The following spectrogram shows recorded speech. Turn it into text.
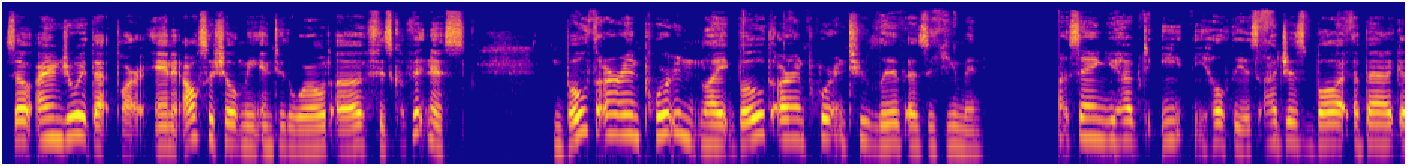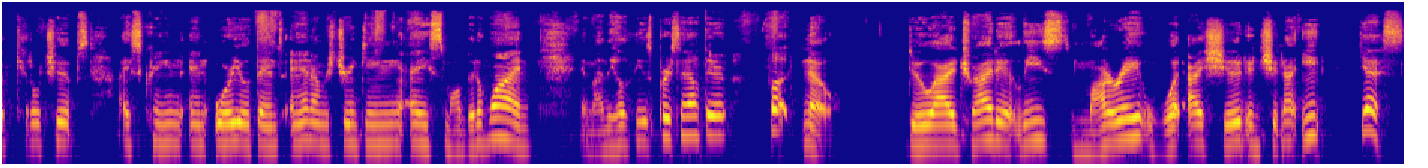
So I enjoyed that part, and it also showed me into the world of physical fitness. Both are important like both are important to live as a human. I'm not saying you have to eat the healthiest. I just bought a bag of kettle chips ice cream and oreo thins and i was drinking a small bit of wine. Am i the healthiest person out there? Fuck no. Do i try to at least moderate what i should and should not eat? Yes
